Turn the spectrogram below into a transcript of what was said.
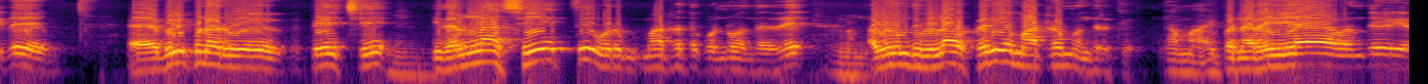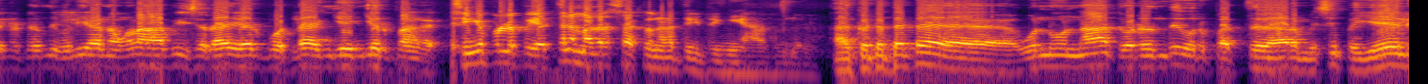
இது விழிப்புணர்வு பேச்சு. இதெல்லாம் சேர்த்து ஒரு மாற்றத்தை கொண்டு வந்தது ம். அல்ஹம்துலில்லாஹ் ஒரு பெரிய மாற்றம் வந்திருக்கு ஆமா இப்ப நிறைய வந்து என்னட்ட இருந்து வெளியானவங்களாம் ஆபீசரா ஏர்போர்ட்ல அங்கே இங்கே இருப்பாங்க. சிங்கப்பூர்ல இப்ப எத்தனை மதரசாக்கள் நடத்திக்கிட்டு இருக்கீங்க கிட்டத்தட்ட ஒன்னு ஒன்னா தொடர்ந்து ஒரு பத்து ஆரம்பிச்சு இப்ப ஏழு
